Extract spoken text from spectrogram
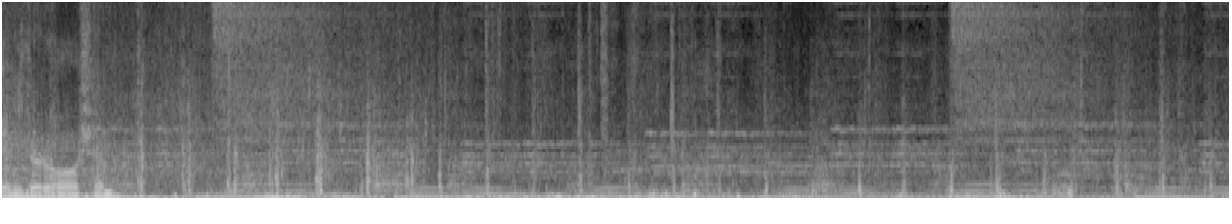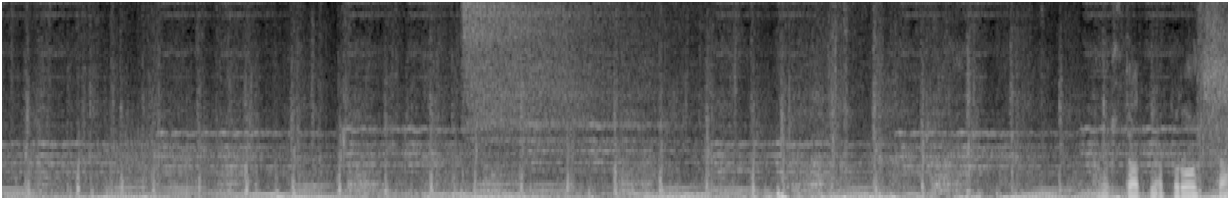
5,08 Ostatnia prosta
